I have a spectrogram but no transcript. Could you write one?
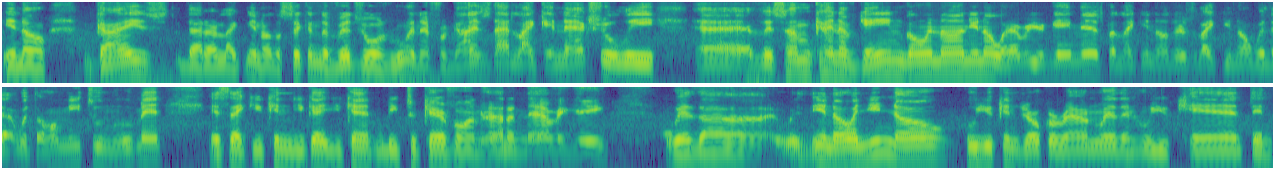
you know guys that are like you know the sick individuals ruin it for guys that like can actually have some kind of game going on you know whatever your game is but like you know there's like you know with that with the whole me too movement it's like you can you get you can't be too careful on how to navigate with uh with you know and you know who you can joke around with and who you can't and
